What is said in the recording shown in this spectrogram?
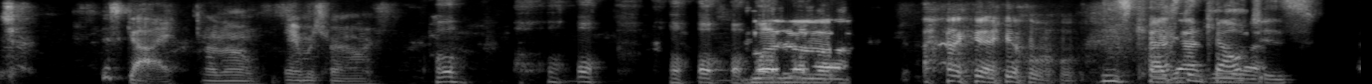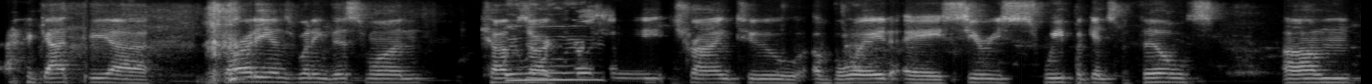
this guy. I know. Amateur hour. Oh, oh, oh, oh, oh, But oh. uh, I, he's I casting got the, uh, couches. I got the uh, Guardians winning this one. Cubs are currently trying to avoid a series sweep against the Phils. Um,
